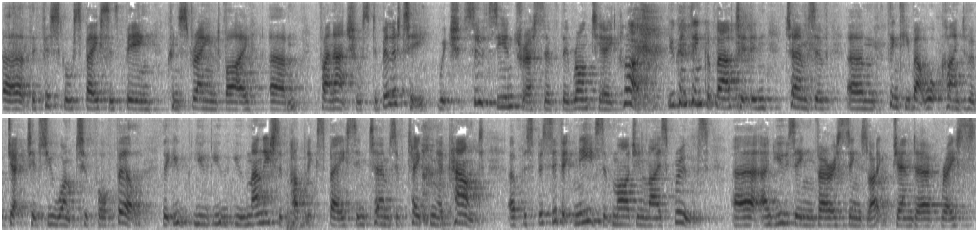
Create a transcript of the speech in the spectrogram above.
uh, the fiscal space as being constrained by um, financial stability, which suits the interests of the rentier class, you can think about it in terms of um, thinking about what kind of objectives you want to fulfill. That you, you, you, you manage the public space in terms of taking account of the specific needs of marginalised groups. Uh, and using various things like gender, race,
